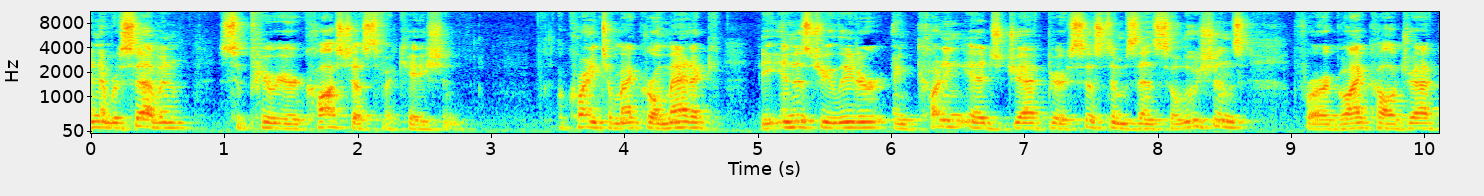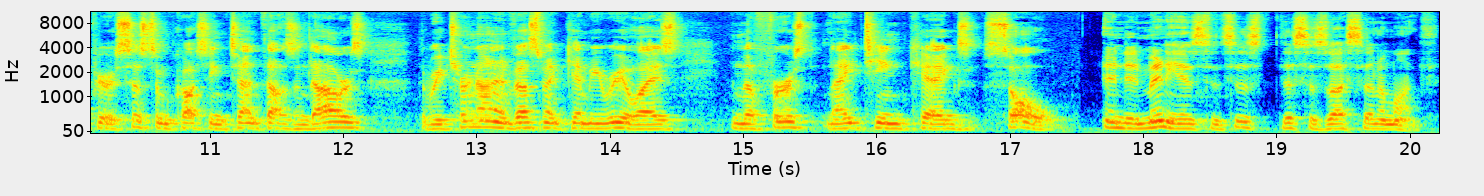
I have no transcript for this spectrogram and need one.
And number seven, superior cost justification. According to Micromatic, the industry leader in cutting edge draft beer systems and solutions for our glycol draft beer system costing $10,000, the return on investment can be realized in the first 19 kegs sold. And in many instances, this is less than a month.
